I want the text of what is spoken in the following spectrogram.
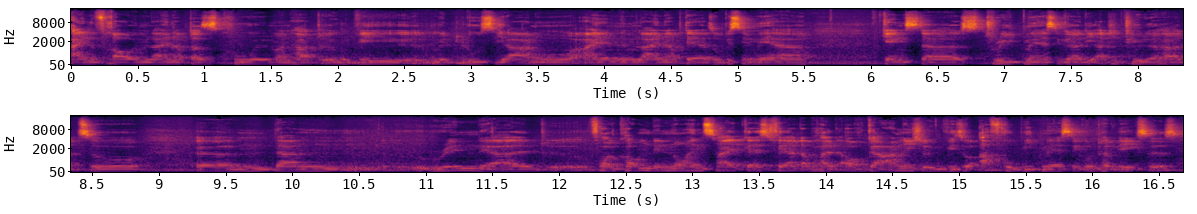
eine Frau im Line-Up, das ist cool, man hat irgendwie mit Luciano einen im Line-Up, der so ein bisschen mehr Gangster, Streetmäßiger die Attitüde hat, so. Ähm, dann Rin, der halt vollkommen den neuen Zeitgeist fährt, aber halt auch gar nicht irgendwie so Afrobeat-mäßig unterwegs ist,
